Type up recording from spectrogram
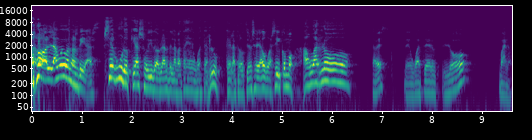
Hola, muy buenos días. Seguro que has oído hablar de la batalla de Waterloo, que la traducción sería algo así como aguarlo, ¿sabes? De Waterloo. Bueno,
